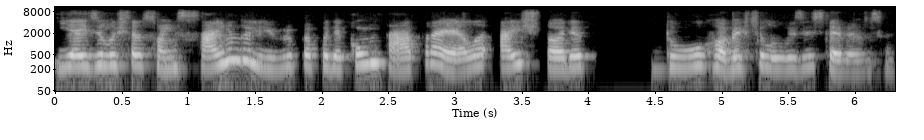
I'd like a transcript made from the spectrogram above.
E as ilustrações saem do livro para poder contar para ela a história do Robert Louis Stevenson.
